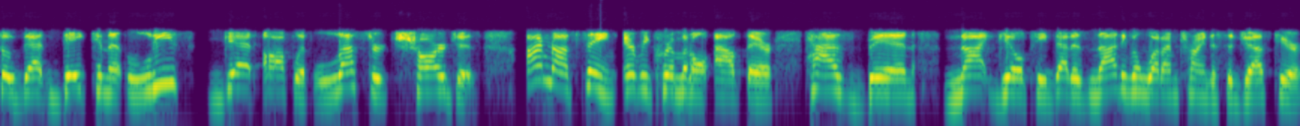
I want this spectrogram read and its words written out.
so that they can at least get off with lesser charges. I'm not saying every criminal out there has been not guilty. That is not even what I'm trying to suggest here.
